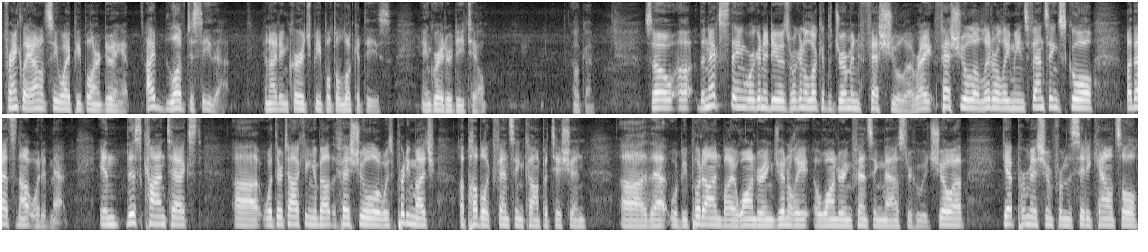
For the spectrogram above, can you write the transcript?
frankly, I don't see why people aren't doing it. I'd love to see that, and I'd encourage people to look at these in greater detail. Okay. So uh, the next thing we're going to do is we're going to look at the German Fechtschule, right? Fechtschule literally means fencing school, but that's not what it meant. In this context, uh, what they're talking about, the Fechtschule was pretty much a public fencing competition uh, that would be put on by a wandering, generally a wandering fencing master who would show up, get permission from the city council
